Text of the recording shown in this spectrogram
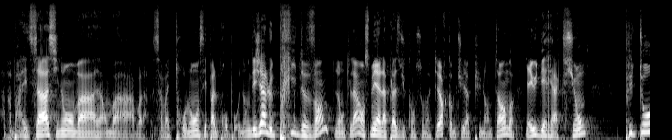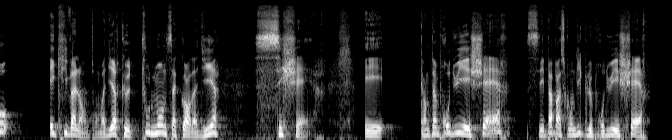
On va pas parler de ça, sinon on va, on va, voilà, ça va être trop long, c'est pas le propos. Donc déjà le prix de vente, donc là on se met à la place du consommateur, comme tu l'as pu l'entendre. Il y a eu des réactions plutôt équivalente. On va dire que tout le monde s'accorde à dire c'est cher. Et quand un produit est cher, c'est pas parce qu'on dit que le produit est cher.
